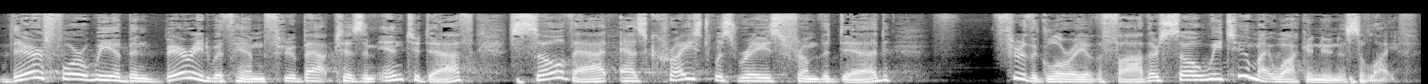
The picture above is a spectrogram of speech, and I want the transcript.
Therefore, we have been buried with him through baptism into death, so that as Christ was raised from the dead through the glory of the Father, so we too might walk in newness of life.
